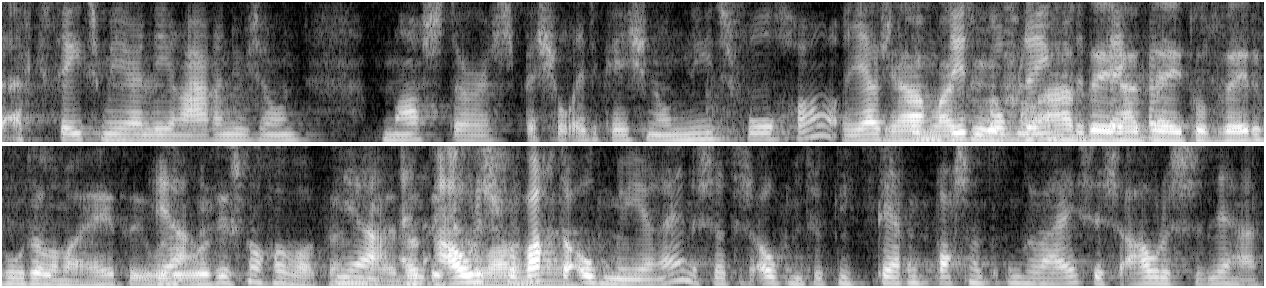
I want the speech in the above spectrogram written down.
eigenlijk steeds meer leraren nu zo'n master special educational needs volgen. Juist Ja, om maar dit natuurlijk van probleem te tackelen. ADHD tot weet ik hoe het allemaal heet. Ja. Het is nogal wat. En, Ja, eh, en is ouders gewoon, verwachten eh, ook meer. Hè? Dus dat is ook natuurlijk die term passend onderwijs. Dus ouders, ja, het wordt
